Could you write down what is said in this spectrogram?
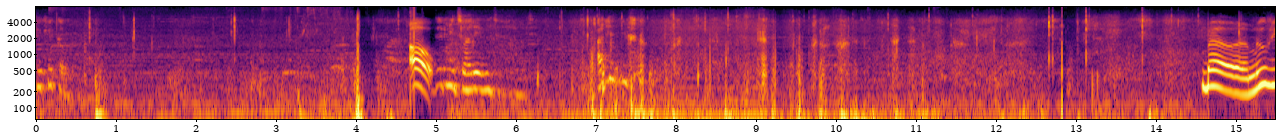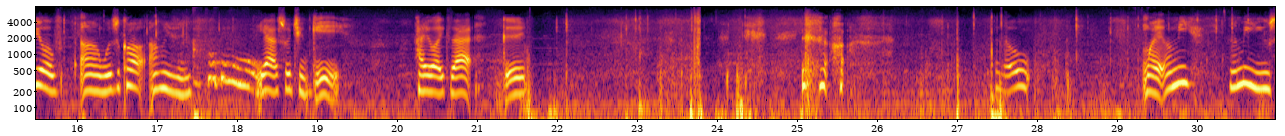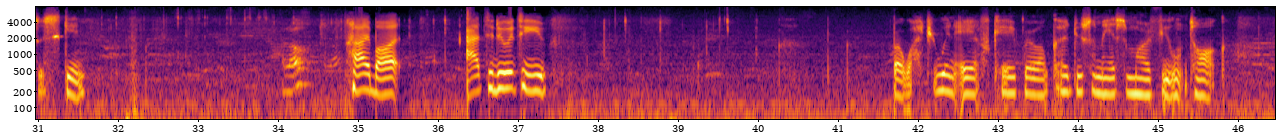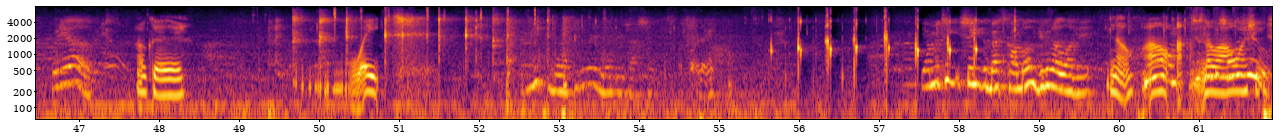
Oh. Didn't mean to, I didn't mean to. I didn't mean to. Bro, move your, uh, what's it called? I don't even, Oh. yeah, that's what you get. How you like that? Good. no. Wait, let me, let me use a skin. Hello? Hi, bot. I had to do it to you. Bro, why'd you win AFK, bro? I'm gonna do some ASMR if you won't talk. Up. Okay. Wait. You, bro, you already know this shit. Yeah, I'm gonna show you the best combo. You're gonna love it. No, I don't. I, no, I don't want you. you.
